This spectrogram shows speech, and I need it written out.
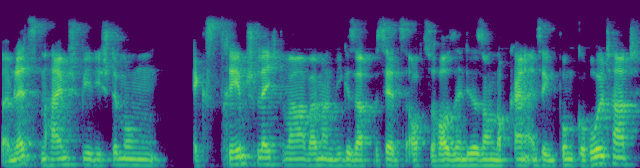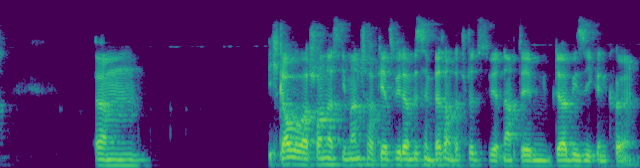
beim letzten Heimspiel die Stimmung extrem schlecht war, weil man, wie gesagt, bis jetzt auch zu Hause in dieser Saison noch keinen einzigen Punkt geholt hat. Ähm, ich glaube aber schon, dass die Mannschaft jetzt wieder ein bisschen besser unterstützt wird nach dem Derby-Sieg in Köln.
